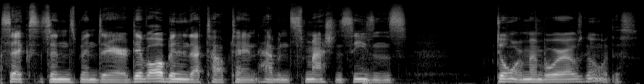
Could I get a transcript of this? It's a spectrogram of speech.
Sexton's been there. They've all been in that top ten, having smashing seasons. Don't remember where I was going with this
